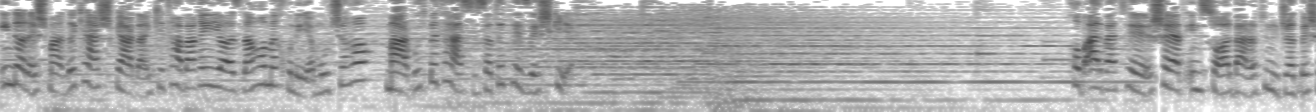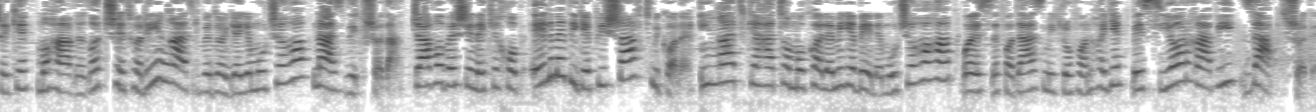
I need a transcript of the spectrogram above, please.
این دانشمندا کشف کردن که طبقه 11 خونه مورچه ها مربوط به پزشکیه خب البته شاید این سوال براتون ایجاد بشه که محققات چطوری اینقدر به دنیای مورچه ها نزدیک شدن؟ جوابش اینه که خب علم دیگه پیشرفت می‌کنه. اینقدر که حتی مکالمه بین مورچه ها هم با استفاده از میکروفون های بسیار قوی ضبط شده.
